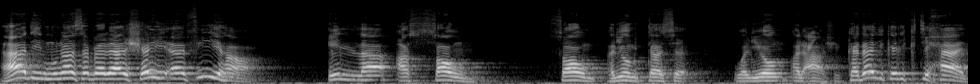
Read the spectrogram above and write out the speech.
هذه المناسبة لا شيء فيها إلا الصوم صوم اليوم التاسع واليوم العاشر. كذلك الاكتحال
